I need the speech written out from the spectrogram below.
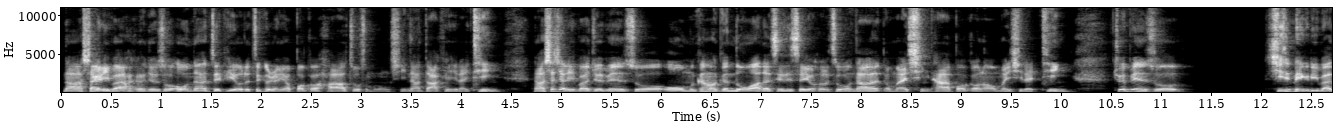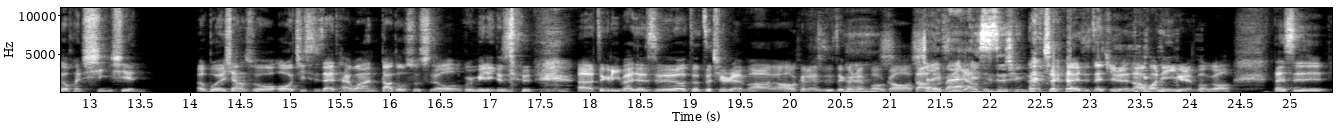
那下个礼拜他可能就说，哦，那 JPL 的这个人要报告他要做什么东西，那大家可以来听。然后下下礼拜就会变成说，哦，我们刚好跟 Nova 的谁谁谁有合作，那我们来请他报告，然后我们一起来听，就会变成说，其实每个礼拜都很新鲜。而不会像说哦，其实，在台湾大多数时候，group meeting 就是呃，这个礼拜就是这这群人嘛，然后可能是这个人报告，嗯、大家都是一样的，还是这群人，还是这群人，然后换另一个人报告。但是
